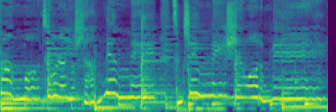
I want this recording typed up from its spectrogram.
当我突然又想念你，曾经你是我的命，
